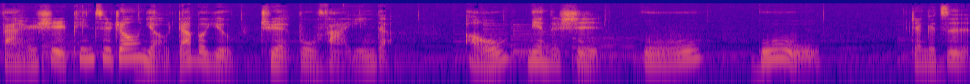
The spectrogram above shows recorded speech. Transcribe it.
反而是拼字中有 w 却不发音的。O 念的是五五，整个字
